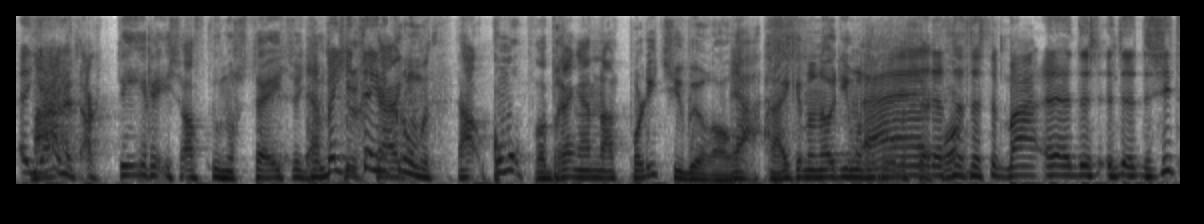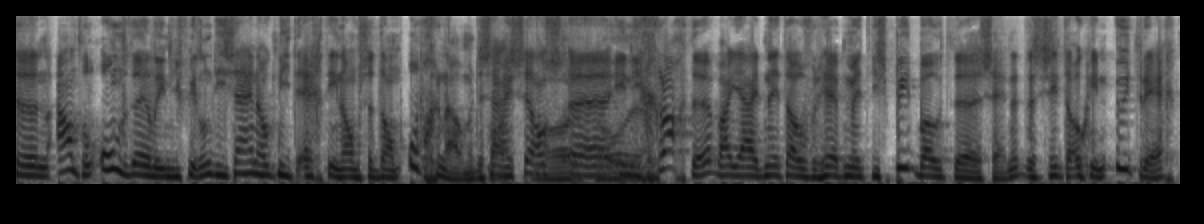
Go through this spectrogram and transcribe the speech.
eh, maar jij- het acteren is af en toe nog steeds... een beetje tenenkrommend. Nou, kom op. We brengen hem naar het politiebureau. Ja. Nou, ik heb nog nooit iemand Eh, dat, hoor. dat, dat- maar dus, er, er zitten een aantal onderdelen in die film... die zijn ook niet echt in Amsterdam opgenomen. Er zijn zelfs Oh, in die grachten... waar jij het net over hebt met die speedboot-scène... er zitten ook in Utrecht...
